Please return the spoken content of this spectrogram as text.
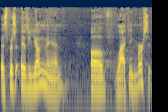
especially as a young man, of lacking mercy.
